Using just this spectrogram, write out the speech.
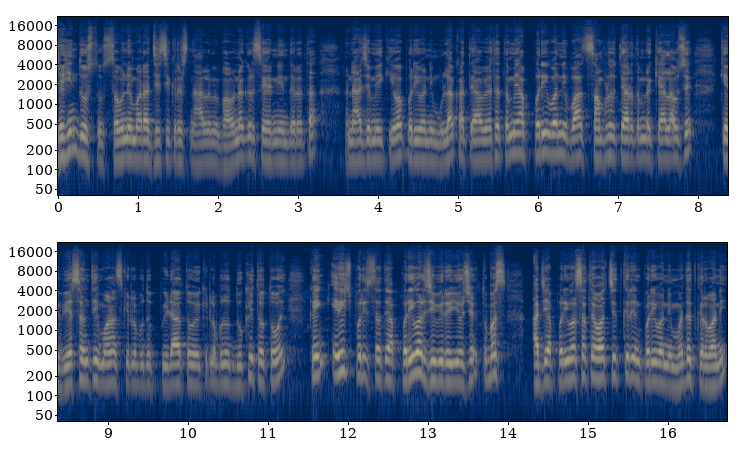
જય હિન્દ દોસ્તો. સૌને મારા જય શ્રી કૃષ્ણ. હાલ અમે ભાવનગર શહેરની અંદર હતા અને આજે અમે એક એવા પરિવારની મુલાકાતે આવ્યા હતા. તમે આ પરિવારની વાત સાંભળો ત્યારે તમને ખ્યાલ આવશે કે વ્યસનથી માણસ કેટલો બધો પીડાતો હોય કેટલો બધો દુઃખી થતો હોય કંઈક એવી જ પરિસ્થિતિ આ પરિવાર જીવી રહ્યો છે. તો બસ આજે આ પરિવાર સાથે વાતચીત કરીને પરિવારની મદદ કરવાની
